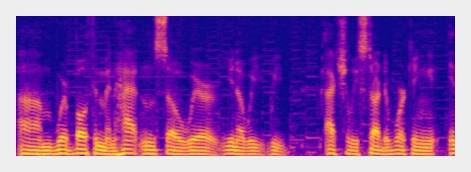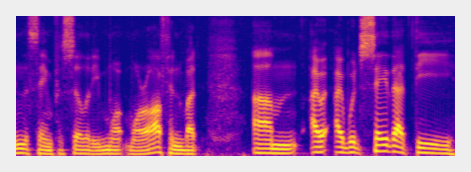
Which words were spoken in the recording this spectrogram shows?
Um, we're both in Manhattan, so we're you know we, we actually started working in the same facility more, more often. But um, I, I would say that the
